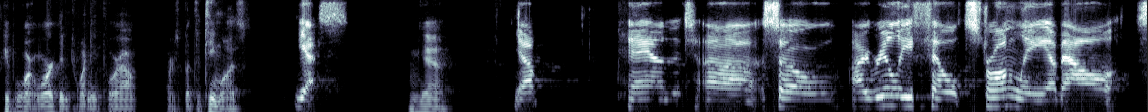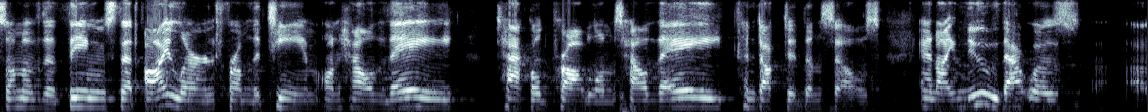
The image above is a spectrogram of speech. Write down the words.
people weren't working 24 hours, but the team was. Yes. Yeah. Yep. And uh, so I really felt strongly about some of the things that I learned from the team on how they tackled problems, how they conducted themselves. And I knew that was a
